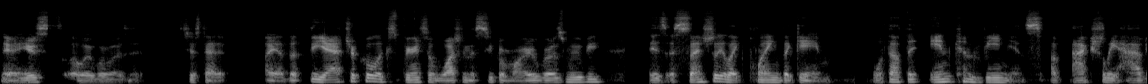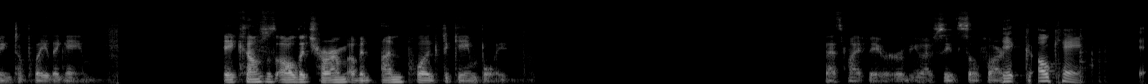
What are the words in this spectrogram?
Yeah, here's oh wait, where was it? It's just at it. Oh yeah, the theatrical experience of watching the Super Mario Bros. movie is essentially like playing the game without the inconvenience of actually having to play the game. It comes with all the charm of an unplugged Game Boy. That's my favorite review I've seen so far. it okay. It,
